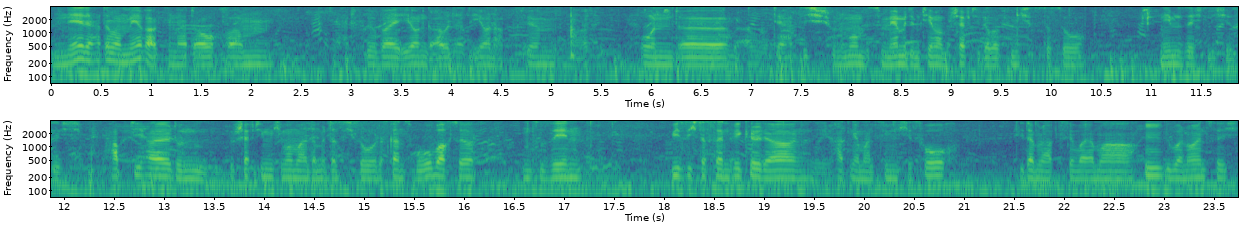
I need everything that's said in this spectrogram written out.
Nee, der hat aber mehrere Aktien. Der hat auch, ähm, der hat früher bei E.ON gearbeitet, hat E.ON-Aktien. Und äh, der hat sich schon immer ein bisschen mehr mit dem Thema beschäftigt, aber für mich ist das so nebensächlich. Also ich hab die halt und beschäftige mich immer mal damit, dass ich so das Ganze beobachte, um zu sehen, wie sich das entwickelt. Ja, die hatten ja mal ein ziemliches Hoch. Die Daimler-Aktie war ja mal über 90.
